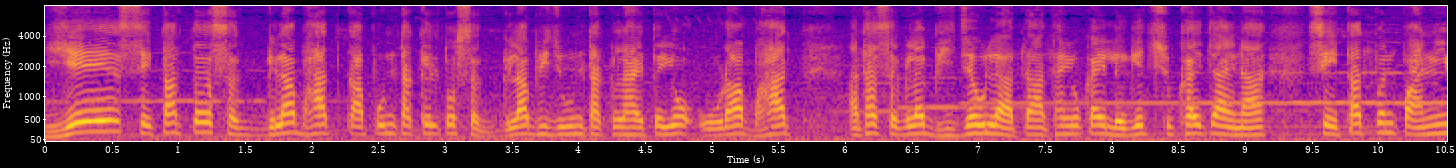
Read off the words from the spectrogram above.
ये शेतात सगळा भात कापून टाकेल तो सगळा भिजवून टाकला आहे. तर यो ओढा भात आता सगळा भिजवला तर आता यो काय लगेच सुकायचा आहे ना. शेतात पण पाणी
